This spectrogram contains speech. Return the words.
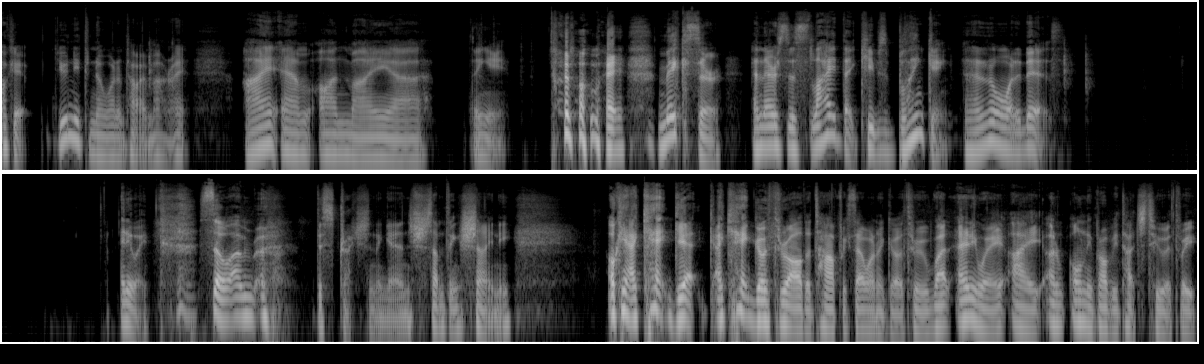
okay, you need to know what I'm talking about, right? I am on my uh thingy. I'm on my mixer and there's this light that keeps blinking and I don't know what it is. Anyway, so I'm uh, destruction again, something shiny okay, I can't get, I can't go through all the topics I want to go through. But anyway, I only probably touched two or three.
